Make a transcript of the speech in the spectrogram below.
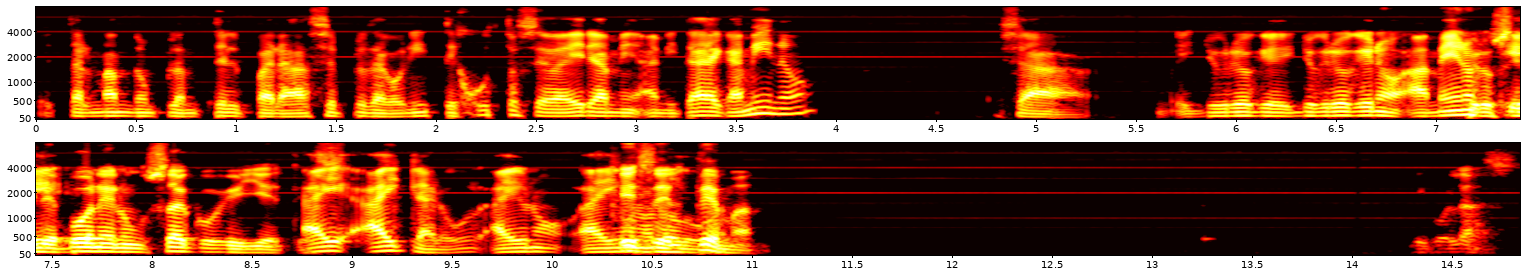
Está armando un plantel para ser protagonista y justo se va a ir a, mitad de camino. O sea, yo creo que yo creo que no, a menos Pero si le ponen un saco de billetes. Hay, hay claro, hay uno. Hay es el tema. Nicolás.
